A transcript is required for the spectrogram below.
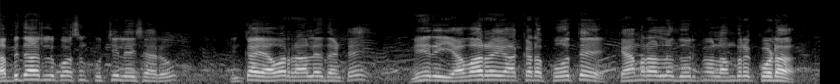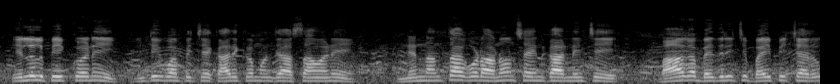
లబ్ధిదారుల కోసం కుర్చీలు వేశారు. ఇంకా ఎవరు రాలేదంటే మీరు ఎవరు అక్కడ పోతే కెమెరాల్లో దొరికిన వాళ్ళందరికి కూడా ఇల్లులు పీక్కొని ఇంటికి పంపించే కార్యక్రమం చేస్తామని నిన్నంతా కూడా అనౌన్స్ అయిన కాడి నుంచి బాగా బెదిరించి భయపించారు.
